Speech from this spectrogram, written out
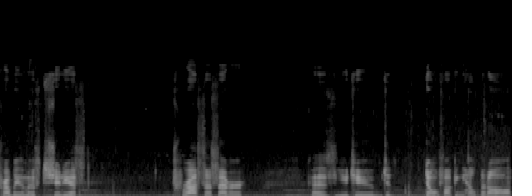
probably the most shittiest process ever. Because YouTube just don't fucking help at all.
